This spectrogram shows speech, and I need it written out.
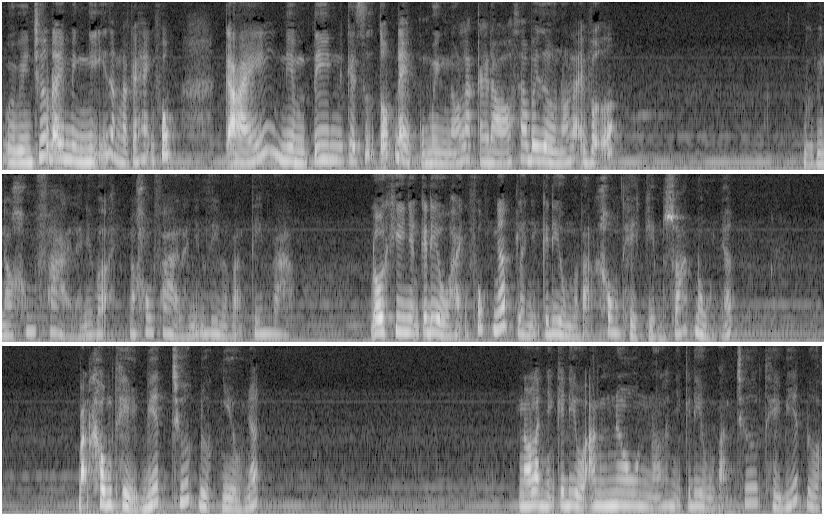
Bởi vì trước đây mình nghĩ rằng là cái hạnh phúc, cái niềm tin, cái sự tốt đẹp của mình nó là cái đó, sao bây giờ nó lại vỡ? Bởi vì nó không phải là như vậy, nó không phải là những gì mà bạn tin vào. Đôi khi những cái điều hạnh phúc nhất là những cái điều mà bạn không thể kiểm soát nổi nhất. Bạn không thể biết trước được nhiều nhất nó là những cái điều unknown, nó là những cái điều mà bạn chưa thể biết được.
